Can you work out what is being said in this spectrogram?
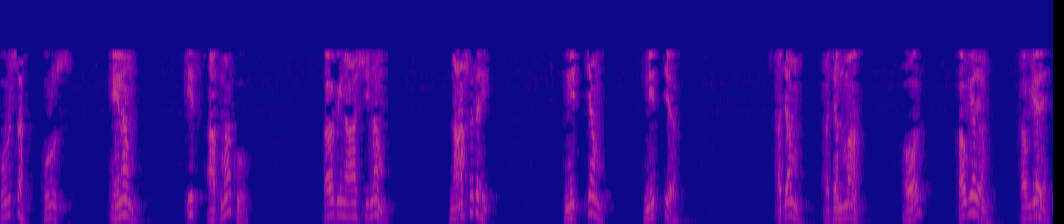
पुरुष पुरुष एनम इस आत्मा को अविनाशीनम नाश रहित नित्यम नित्य अजम अजन्मा और अव्ययम अव्यय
